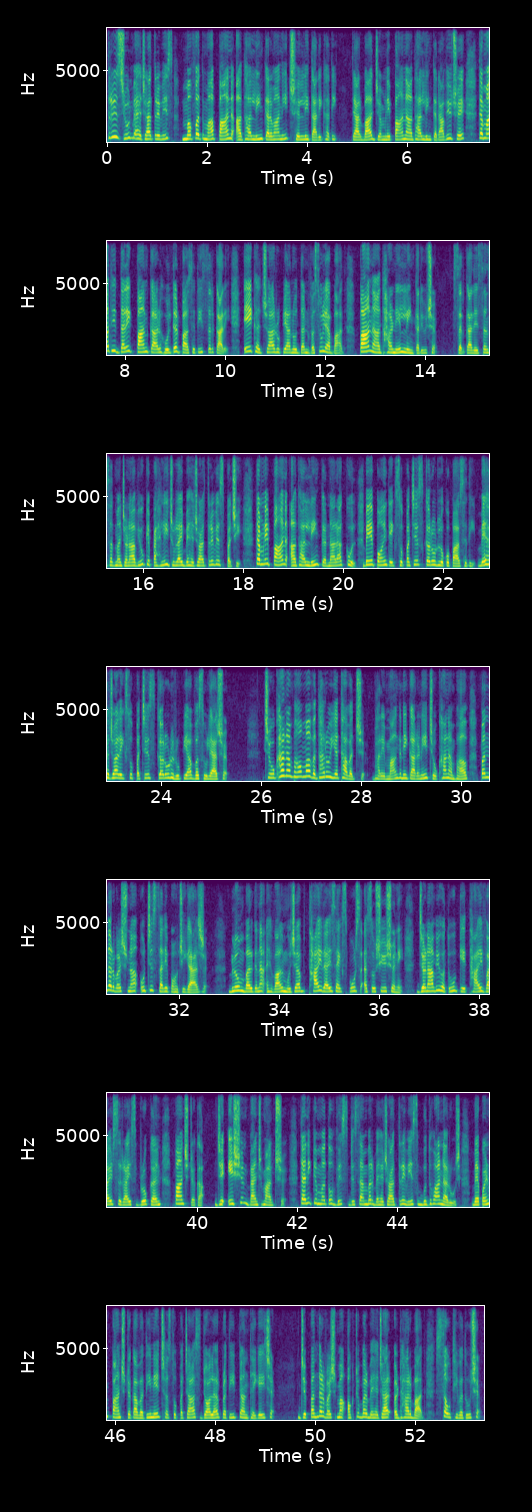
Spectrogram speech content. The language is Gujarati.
ત્રીસ જૂન બે હજાર ત્રેવીસ મફતમાં પાન આધાર લિંક કરવાની છેલ્લી તારીખ હતી. ત્યારબાદ જેમણે પાન આધાર લિંક કરાવ્યું છે, તેમાંથી દરેક પાન કાર્ડ હોલ્ડર પાસેથી સરકારે એક હજાર રૂપિયાનો દંડ વસૂલ્યા બાદ પાન આધારને લિંક કર્યું છે. સરકારે સંસદમાં જણાવ્યું કે પહેલી જુલાઈ બે હજાર ત્રેવીસ પછી તેમણે પાન આધાર લિંક કરનારા કુલ બે પોઈન્ટ એકસો પચીસ કરોડ લોકો પાસેથી બે હજાર એકસો પચીસ કરોડ રૂપિયા વસૂલ્યા છે. ચોખાના ભાવમાં વધારો યથાવત છે. ભારે માંગને કારણે ચોખાના ભાવ પંદર વર્ષના ઉચ્ચ સ્તરે પહોંચી ગયા છે. બ્લૂમબર્ગના અહેવાલ મુજબ થાઈ રાઈસ એક્સપોર્ટ્સ એસોસિએશને જણાવ્યું હતું કે થાઈ વ્હાઇટ્સ રાઈસ બ્રોકન પાંચ ટકા જે એશિયન બેન્ચમાર્ક છે. તેની કિંમતો વીસ ડિસેમ્બર બે હજાર ત્રેવીસ બુધવારના રોજ બે પોઈન્ટ પાંચ ટકા વધીને છસો પચાસ ડોલર પ્રતિ ટન થઈ ગઈ છે, જે પંદર વર્ષમાં ઓક્ટોબર બે હજાર અઢાર બાદ સૌથી વધુ છે.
